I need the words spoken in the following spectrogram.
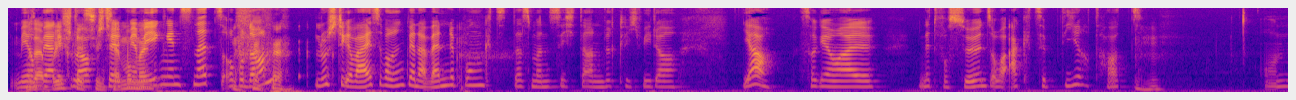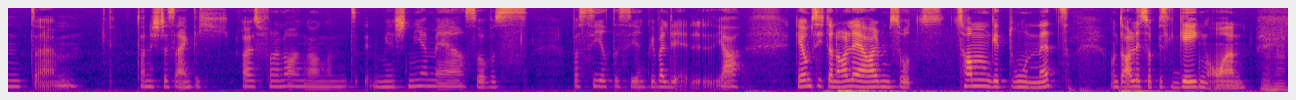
Mir wäre in klargestellt, dem wir mögen ins Netz, aber dann, lustigerweise, war irgendwie ein Wendepunkt, dass man sich dann wirklich wieder, ja, sage ich mal, nicht versöhnt, aber akzeptiert hat. Mhm. Und ähm, dann ist das eigentlich alles von allein gegangen und mir ist nie mehr so was passiert, das irgendwie, weil die, ja, die haben sich dann alle allem so zusammengetun, nicht? Und alle so ein bisschen gegen einen. Mhm.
